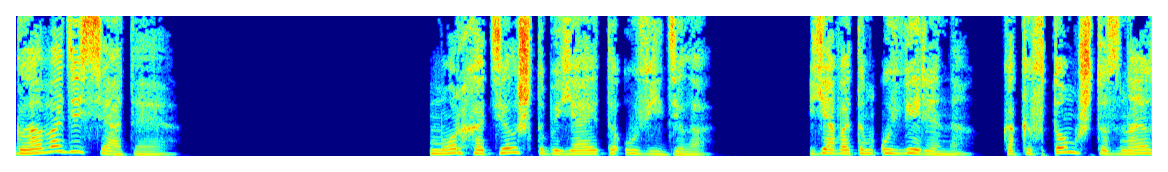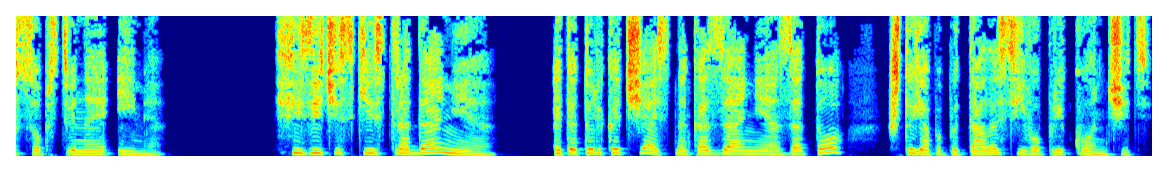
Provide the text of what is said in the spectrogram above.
Глава десятая. Мор хотел, чтобы я это увидела. Я в этом уверена, как и в том, что знаю собственное имя. Физические страдания — это только часть наказания за то, что я попыталась его прикончить.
